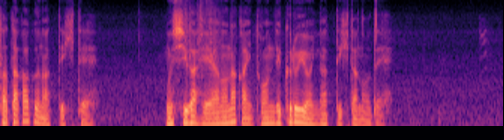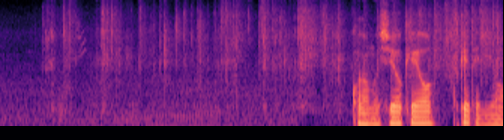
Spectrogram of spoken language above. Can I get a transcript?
暖かくなってきて虫が部屋の中に飛んでくるようになってきたのでこの虫除けをつけてみよう。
